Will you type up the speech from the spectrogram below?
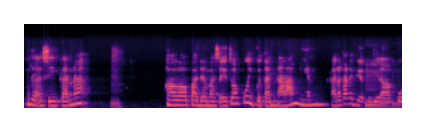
Enggak sih karena Hmm. kalau pada masa itu aku ikutan ngalamin karena kan dia aku Hmm. bilang aku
